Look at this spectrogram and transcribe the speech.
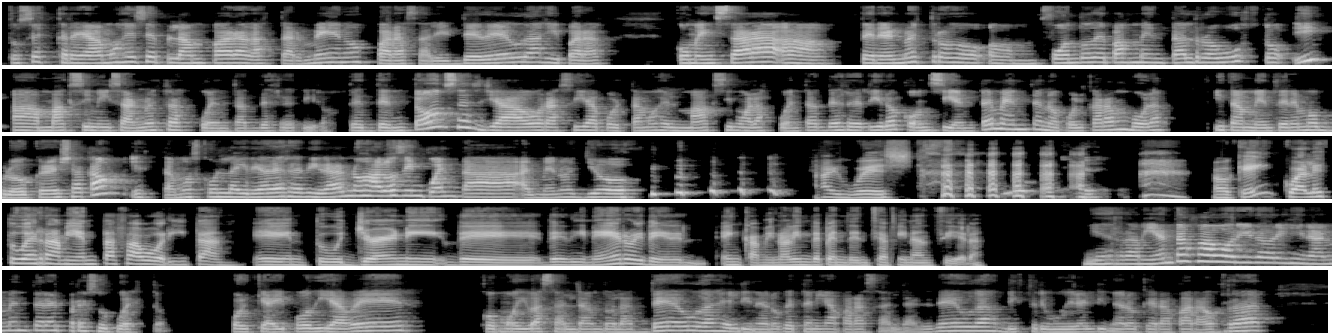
entonces creamos ese plan para gastar menos, para salir de deudas y para comenzar a, tener nuestro um, fondo de paz mental robusto y a maximizar nuestras cuentas de retiro. Desde entonces ya ahora sí aportamos el máximo a las cuentas de retiro conscientemente, no por carambola. Y también tenemos brokerage account y estamos con la idea de retirarnos a los 50, al menos yo. I wish. Ok, ¿cuál es tu herramienta favorita en tu journey de, dinero y de, en camino a la independencia financiera? Mi herramienta favorita originalmente era el presupuesto, porque ahí podía ver cómo iba saldando las deudas, el dinero que tenía para saldar deudas, distribuir el dinero que era para ahorrar.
